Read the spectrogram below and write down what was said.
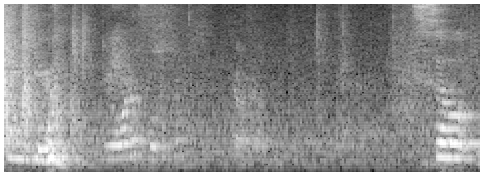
Thank you. So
